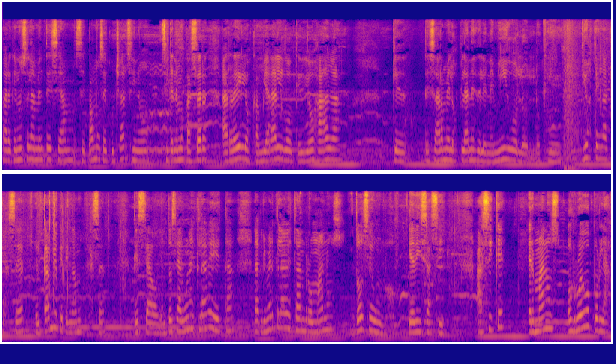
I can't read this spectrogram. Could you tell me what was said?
para que no solamente seamos, sepamos escuchar, sino si tenemos que hacer arreglos, cambiar algo, que Dios haga, que desarme los planes del enemigo, lo, que Dios tenga que hacer, el cambio que tengamos que hacer, que sea hoy. Entonces, algunas claves está, la primera clave está en Romanos 12.1, que dice así, así que, hermanos, os ruego por las,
